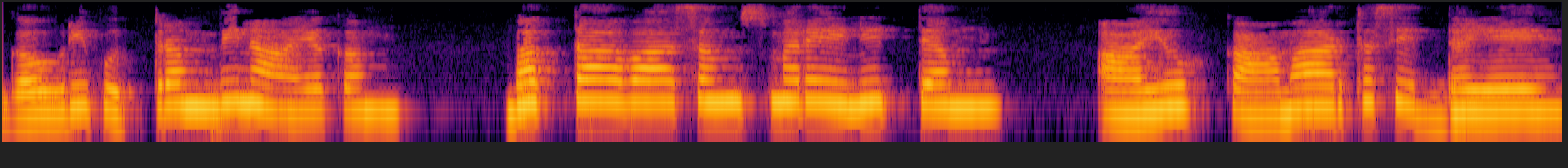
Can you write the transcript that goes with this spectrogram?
गौरीपुत्रम् विनायकम् भक्तावासं स्मरे नित्यम् आयुः कामार्थसिद्धये।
